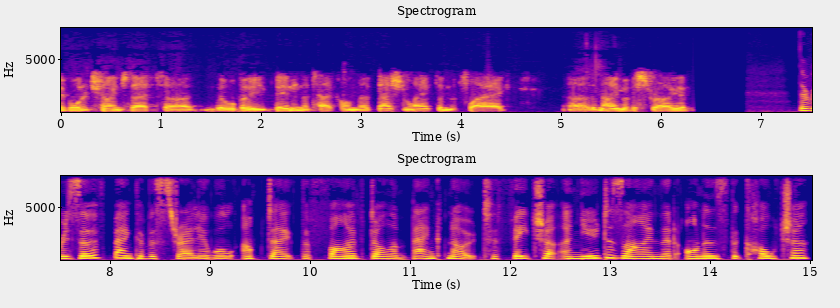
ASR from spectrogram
People want to change that. Uh, there will be then an attack on the national anthem, the flag, uh, the name of Australia. The Reserve Bank of Australia will update the $5 banknote to feature a new design that honours the culture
